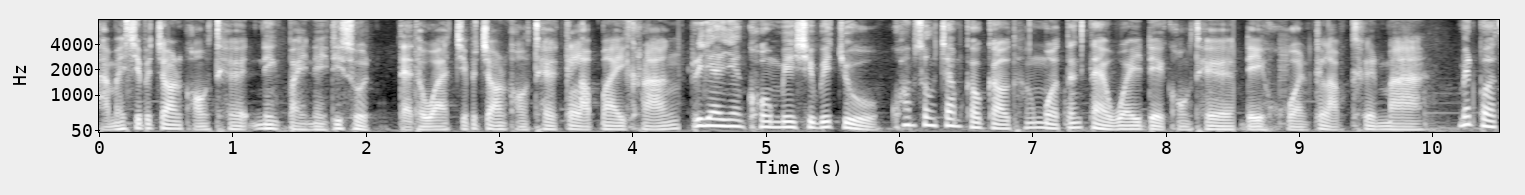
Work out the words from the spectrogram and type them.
ทำให้ชีพจรของเธอนิ่งไปในที่สุดแต่ทว่าจิปจรของเธอกลับมาอีกครั้งริยายังคงมีชีวิตอยู่ ความทรงจำเก่าๆทั้งหมดตั้งแต่วัยเด็กของเธอได้หวนกลับคืนมา เม็ดบอด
